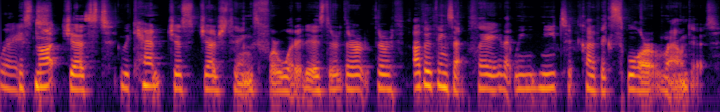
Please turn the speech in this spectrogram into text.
Right. It's not just we can't just judge things for what it is. There, there, there are other things at play that we need to kind of explore around it,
